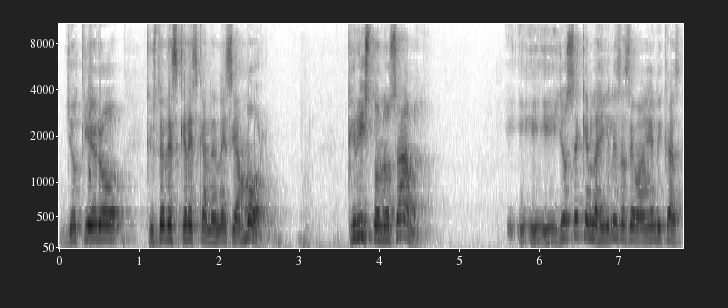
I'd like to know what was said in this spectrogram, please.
Yo quiero que ustedes crezcan en ese amor. Cristo nos ama. Y, yo sé que en las iglesias evangélicas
